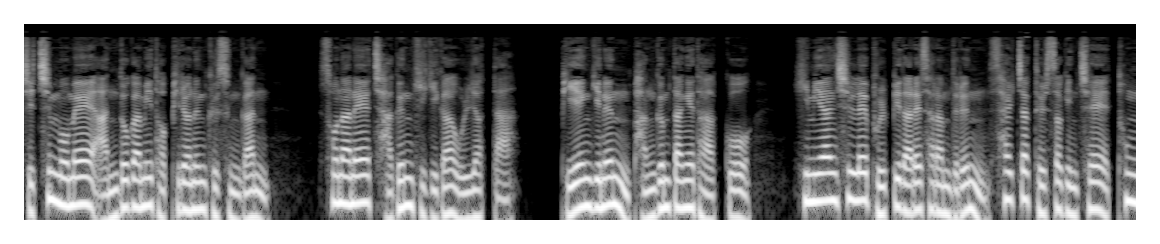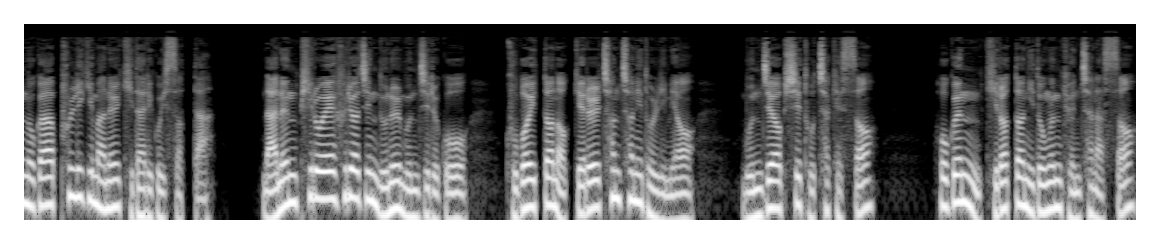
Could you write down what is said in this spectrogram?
지친 몸에 안도감이 덮이려는 그 순간 손 안에 작은 기기가 울렸다. 비행기는 방금 땅에 닿았고 희미한 실내 불빛 아래 사람들은 살짝 들썩인 채 통로가 풀리기만을 기다리고 있었다. 나는 피로에 흐려진 눈을 문지르고 굽어있던 어깨를 천천히 돌리며 문제없이 도착했어? 혹은 길었던 이동은 괜찮았어?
